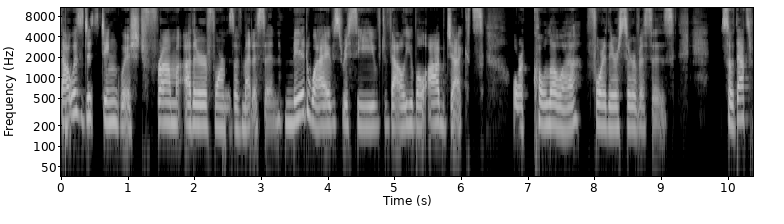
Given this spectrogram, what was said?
that was distinguished from other forms of medicine. Midwives received valuable objects or koloa for their services. So that's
